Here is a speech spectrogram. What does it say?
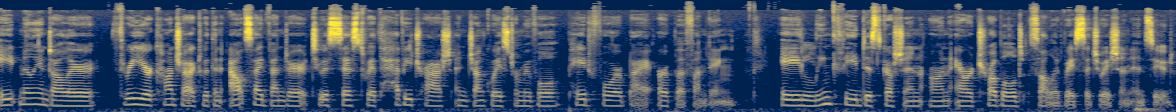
$8 million three year contract with an outside vendor to assist with heavy trash and junk waste removal paid for by ARPA funding. A lengthy discussion on our troubled solid waste situation ensued.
